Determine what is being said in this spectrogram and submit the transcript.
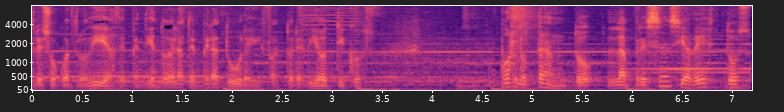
tres o cuatro días dependiendo de la temperatura y factores bióticos. Por lo tanto, la presencia de estos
